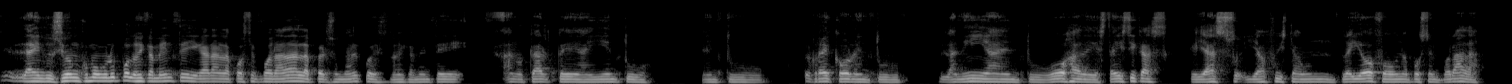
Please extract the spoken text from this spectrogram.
La ilusión como grupo, lógicamente, llegar a la postemporada, la personal, pues lógicamente anotarte ahí en tu, en tu récord, en tu planilla, en tu hoja de estadísticas, que ya, ya fuiste a un playoff o una postemporada.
